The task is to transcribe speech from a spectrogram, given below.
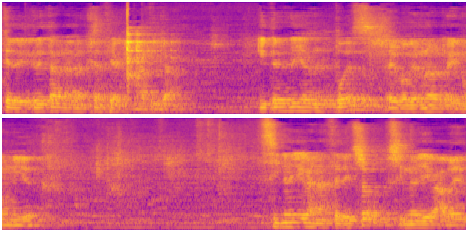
que decreta la emergencia climática. Y tres días después, el gobierno del Reino Unido. Si no llegan a hacer eso, si no llega a haber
